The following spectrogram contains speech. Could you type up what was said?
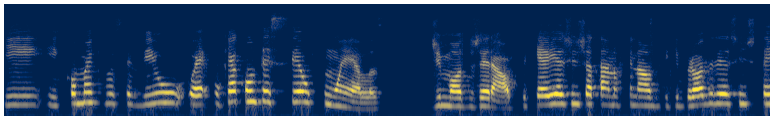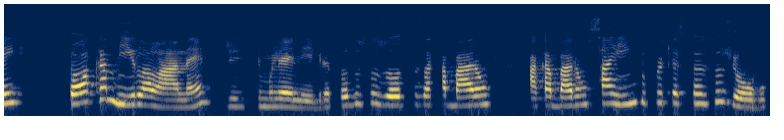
e, e como é que você viu é, o que aconteceu com elas, de modo geral. Porque aí a gente já está no final do Big Brother e a gente tem só a Camila lá, né, de, de mulher negra. Todos os outros acabaram acabaram saindo por questões do jogo.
